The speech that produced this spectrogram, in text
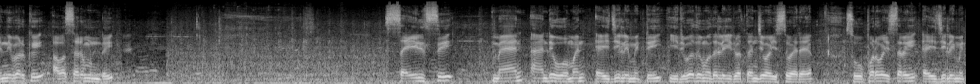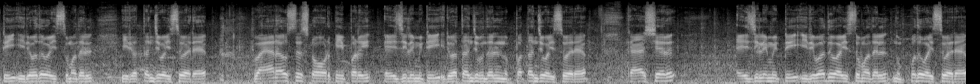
എന്നിവർക്ക് അവസരമുണ്ട്. Salesman and woman age limit ഇരുപത് മുതൽ ഇരുപത്തഞ്ച് വയസ്സ് വരെ. സൂപ്പർവൈസറി ഏജ് ലിമിറ്റ് ഇരുപത് വയസ്സ് മുതൽ ഇരുപത്തഞ്ച് വയസ്സ് വരെ. വെയർ ഹൗസ് സ്റ്റോർ കീപ്പർ ഏജ് ലിമിറ്റ് ഇരുപത്തഞ്ച് മുതൽ മുപ്പത്തഞ്ച് വയസ്സ് വരെ. കാഷ്യർ ഏജ് ലിമിറ്റ് ഇരുപത് വയസ്സ് മുതൽ മുപ്പത് വയസ്സ് വരെ.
